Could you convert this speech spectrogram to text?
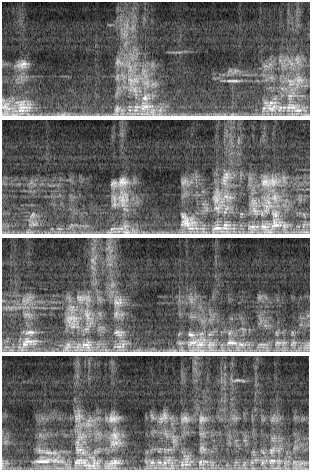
ಅವರು ರಿಜಿಸ್ಟ್ರೇಷನ್ ಮಾಡಬೇಕು. ಸೊ ಅದಕ್ಕಾಗಿ ಬಿ ಬಿ ಎಂ ಪಿ. ನಾವು ಅದನ್ನು ಟ್ರೇಡ್ ಲೈಸೆನ್ಸ್ ಅಂತ ಹೇಳ್ತಾ ಇಲ್ಲ. ಯಾಕಂದ್ರೆ ನಮಗೂ ಕೂಡ ಟ್ರೇಡ್ ಲೈಸೆನ್ಸ್ ಅಂತ ವರ್ಡ್ ಬಳಸಬೇಕಾದ್ರೆ ಅದಕ್ಕೆ ಇರ್ತಕ್ಕಂಥ ಬೇರೆ ವಿಚಾರಗಳು ಬರುತ್ತವೆ. ಅದನ್ನೆಲ್ಲ ಬಿಟ್ಟು ಸೆಲ್ಫ್ ರಿಜಿಸ್ಟ್ರೇಷನ್ಗೆ ಫಸ್ಟ್ ಅವಕಾಶ ಕೊಡ್ತಾ ಇದ್ದೇವೆ.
